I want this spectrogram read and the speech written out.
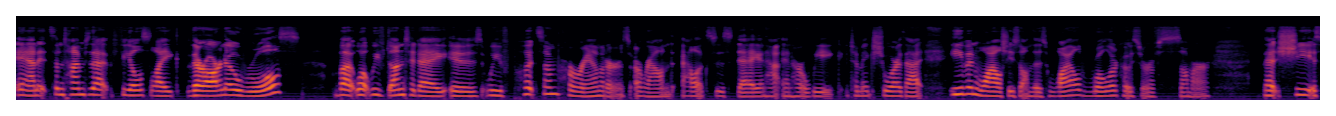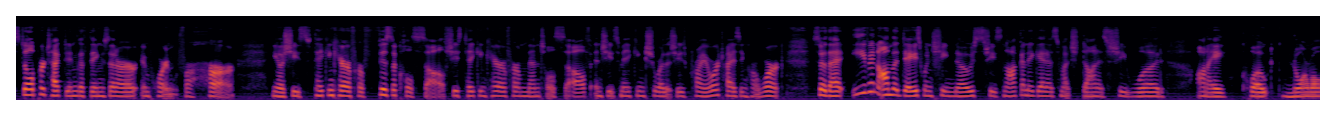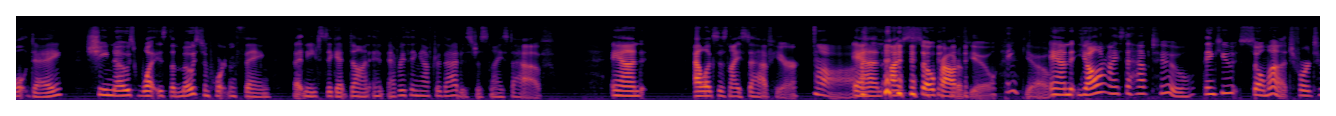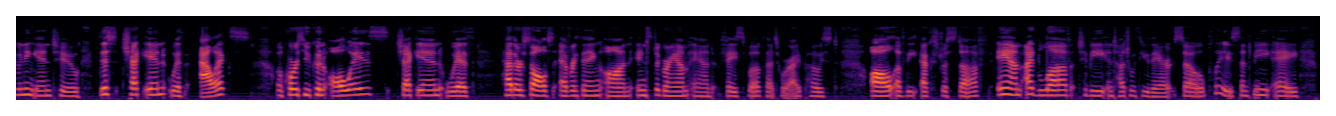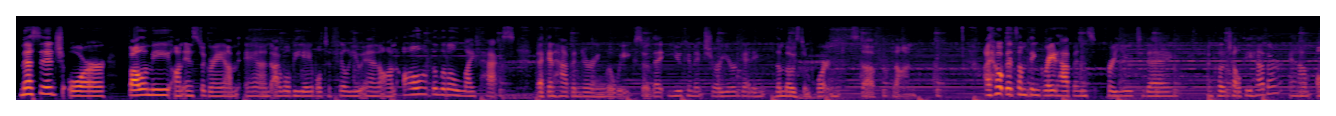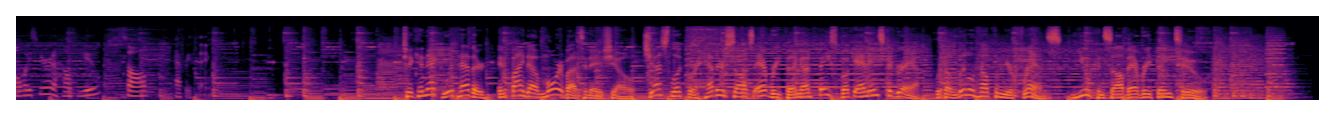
and it sometimes that feels like there are no rules. But what we've done today is we've put some parameters around Alex's day and, ha- and her week to make sure that even while she's on this wild roller coaster of summer, that she is still protecting the things that are important for her. You know, she's taking care of her physical self, she's taking care of her mental self, and she's making sure that she's prioritizing her work so that even on the days when she knows she's not going to get as much done as she would on a quote normal day, she knows what is the most important thing that needs to get done. And everything after that is just nice to have. And Alex is nice to have here. Aw, And I'm so proud of you. thank you. And y'all are nice to have too. Thank you so much for tuning in to this check in with Alex. Of course, you can always check in with Heather Solves Everything on Instagram and Facebook. That's where I post all of the extra stuff. And I'd love to be in touch with you there. So please send me a message or follow me on Instagram, and I will be able to fill you in on all of the little life hacks that can happen during the week so that you can make sure you're getting the most important stuff done. I hope that something great happens for you today. I'm Coach Healthy Heather, and I'm always here to help you solve everything. To connect with Heather and find out more about today's show, just look for Heather Solves Everything on Facebook and Instagram. With a little help from your friends, you can solve everything too.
